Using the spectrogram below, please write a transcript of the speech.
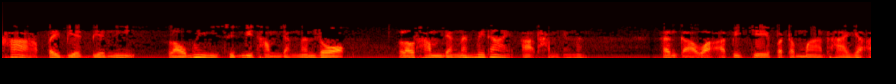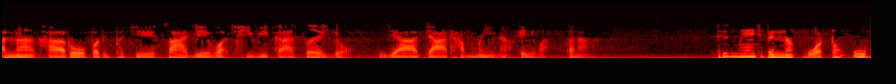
ฆ่าไปเบียดเบียนนี่เราไม่มีศีลมีธรรมอย่างนั้นดอก เราทำอย่างนั้นไม่ได้อาทำอย่างนั้น ท่านกล่าวว่าอภิเจปตมาทายะอนาคาโรปริพเจซาเยวะชีวิกาเสยโยยาจาธรรมเมนะเอวัตนาถึงแม้จะเป็นนักบวชต้องอุ้ม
